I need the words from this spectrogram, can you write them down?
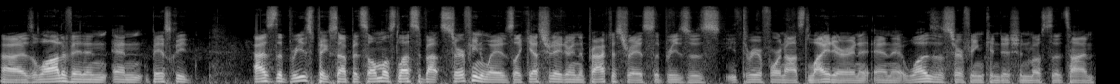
Uh, there's a lot of it, and and basically, as the breeze picks up, it's almost less about surfing waves. Like yesterday during the practice race, the breeze was three or four knots lighter, and it, and it was a surfing condition most of the time.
